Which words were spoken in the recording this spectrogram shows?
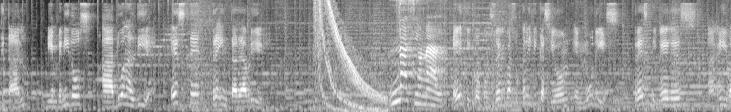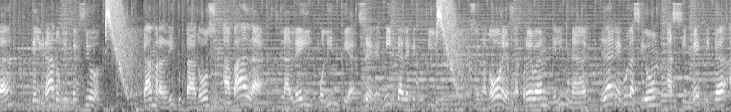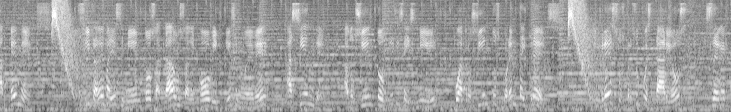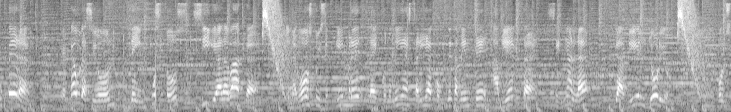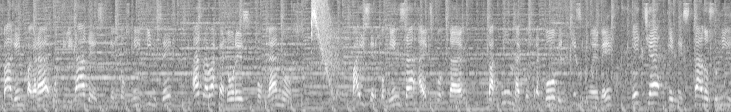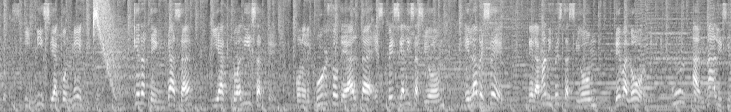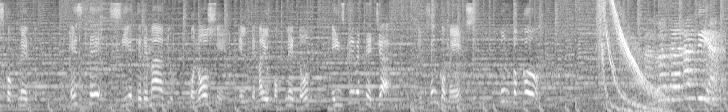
Hola, ¿qué tal? Bienvenidos a Aduan al Día, este 30 de abril. Nacional. México conserva su calificación en Moody's, tres niveles arriba del grado de inversión. Cámara de Diputados avala la ley Olimpia, se remite al Ejecutivo. Senadores aprueban eliminar la regulación asimétrica a Pemex. Cifra de fallecimientos a causa de COVID-19 asciende a 216.443. Ingresos presupuestarios se recuperan. Recaudación de impuestos sigue a la baja. En agosto y septiembre la economía estaría completamente abierta, señala Gabriel Llorio. Volkswagen pagará utilidades del 2015 a trabajadores poblanos. Pfizer comienza a exportar vacuna contra COVID-19 hecha en Estados Unidos. Inicia con México. Quédate en casa y actualízate con el curso de alta especialización, el ABC de la manifestación de valor, un análisis completo. Este 7 de mayo, conoce el temario completo e inscríbete ya en sencomex.com. al día.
